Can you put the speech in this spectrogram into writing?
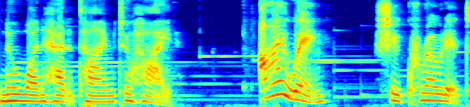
No one had time to hide. I win, she crowed.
